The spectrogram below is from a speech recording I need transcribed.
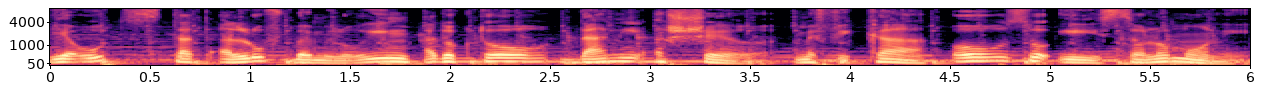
ייעוץ תת-אלוף במילואים הדוקטור דני אשר, מפיקה אור זועי סולומוני.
